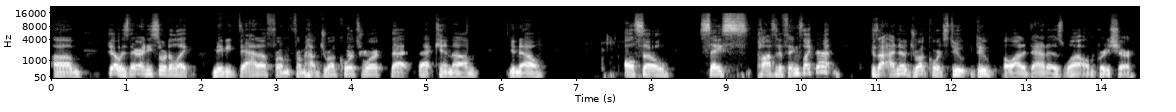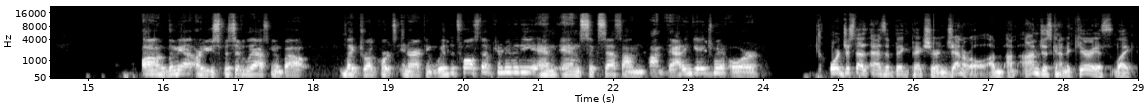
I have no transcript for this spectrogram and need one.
Um, Joe, is there any sort of like maybe data from from how drug courts work that that can um, you know also say s- positive things like that? Because I, I, know drug courts do do a lot of data as well. I'm pretty sure. Um, let me. Are you specifically asking about like drug courts interacting with the 12 step community and and success on on that engagement, or? or just as, as a big picture in general i'm i'm, I'm just kind of curious like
